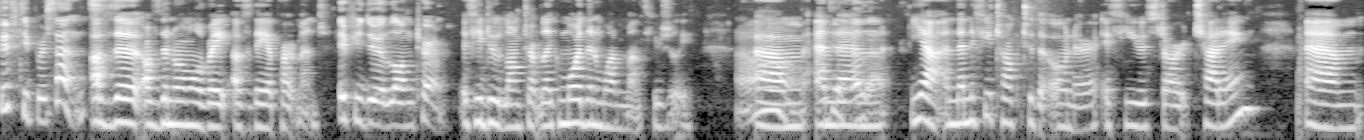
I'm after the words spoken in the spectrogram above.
50% of the of the normal rate of the apartment. if you do it long term. If you do long term, like more than one month usually. Oh, um, and then. Yeah and then if you talk to the owner if you start chatting um,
